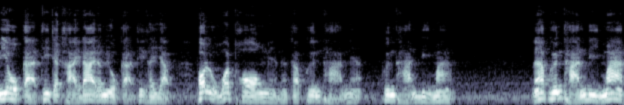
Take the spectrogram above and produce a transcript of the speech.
มีโอกาสที่จะขายได้แล้วมีโอกาสที่ขยับ เพราะหลวงพ่อทองเนี่ยนะครับ พื้นฐานเนี่ยพื้นฐานดีมากนะพื้นฐานดีมาก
